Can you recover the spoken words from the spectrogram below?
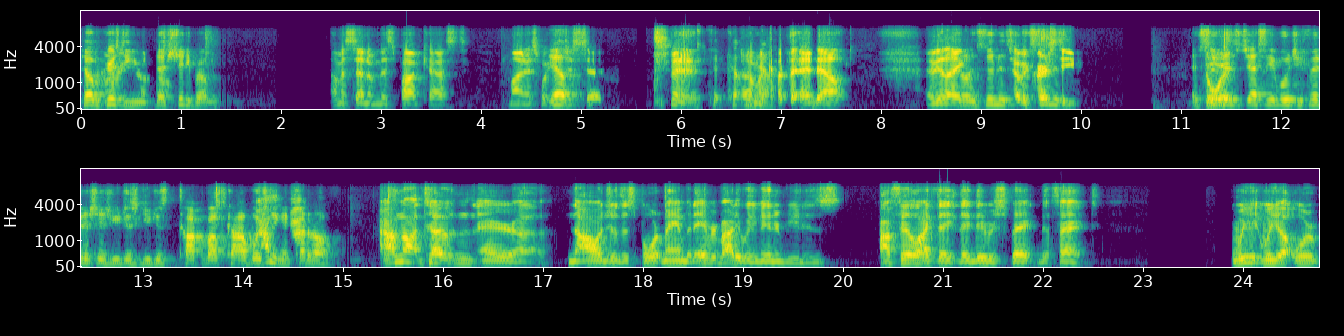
Toby Christie, you, that's shitty, bro. I'm gonna send him this podcast minus what Yeah. you just said. I'm Cut- cut gonna out. cut the end out and be like, So as soon as, Toby as soon as, Christie. as, soon it. as Jesse Iwuji finishes, you just you just talk about the Kyle Busch I'm- thing and cut it off. I'm not toting their uh, knowledge of the sport, man, but everybody we've interviewed is. I feel like they, they do respect the fact we we are- we're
